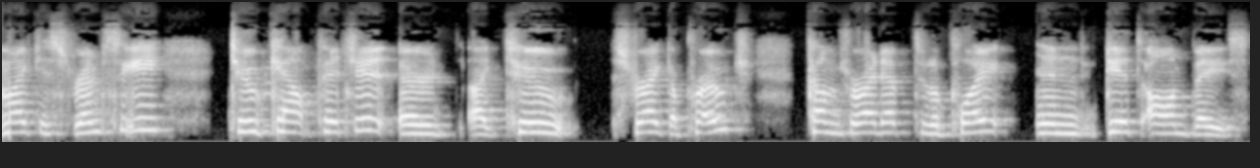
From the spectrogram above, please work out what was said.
Mike Yastrzemski, two count pitch it or like two strike approach, comes right up to the plate and gets on base.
